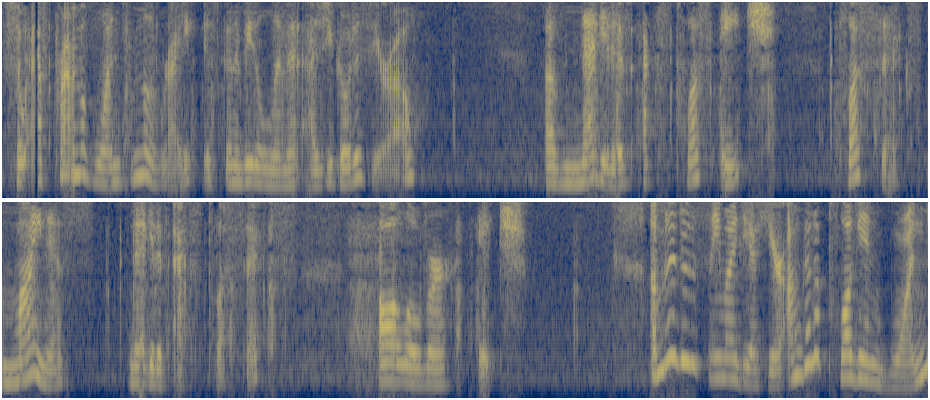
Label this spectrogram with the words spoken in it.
So f prime of 1 from the right is going to be the limit as you go to 0 of negative x plus h plus 6 minus negative x plus 6 all over h. I'm going to do the same idea here. I'm going to plug in 1,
